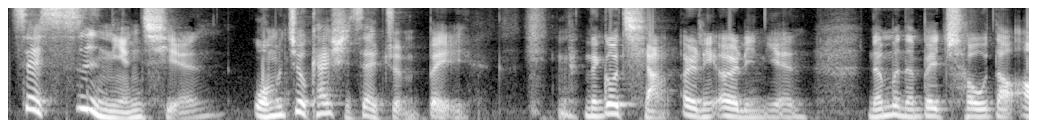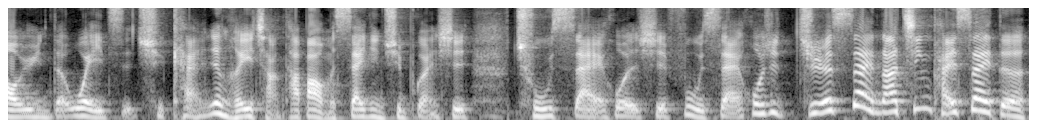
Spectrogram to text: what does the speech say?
在四年前。我们就开始在准备，能够抢二零二零年能不能被抽到奥运的位置去看任何一场，他把我们塞进去，不管是初赛或者是复赛，或是决赛拿金牌赛的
